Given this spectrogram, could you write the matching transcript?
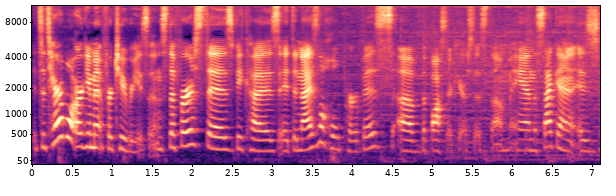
It's a terrible argument for two reasons. The first is because it denies the whole purpose of the foster care system. And the second is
